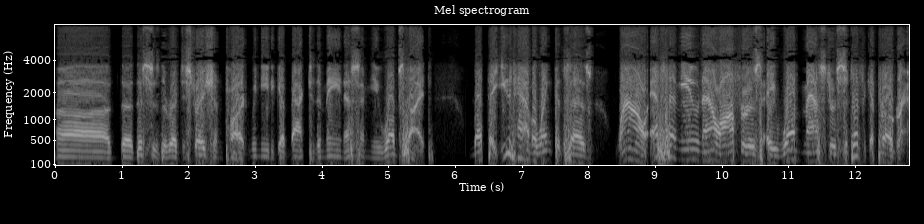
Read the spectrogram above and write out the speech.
uh, the, this is the registration part. We need to get back to the main SMU website. But that you'd have a link that says, wow, SMU now offers a Webmaster Certificate Program.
